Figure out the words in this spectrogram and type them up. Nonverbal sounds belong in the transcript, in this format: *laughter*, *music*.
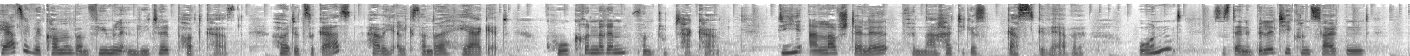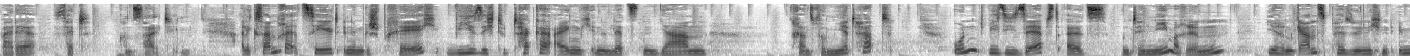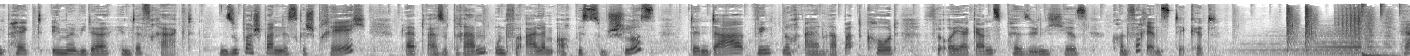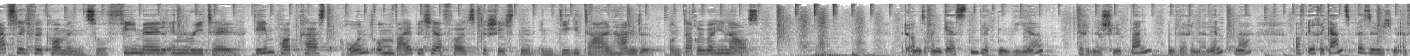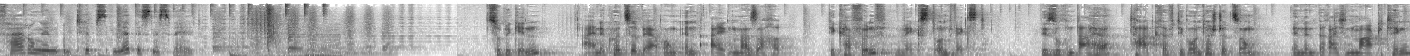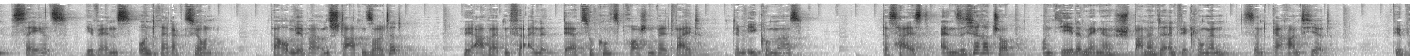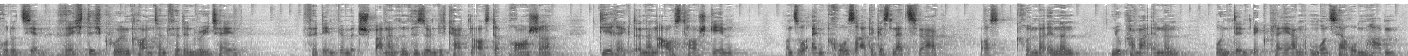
Herzlich willkommen beim Female in Retail Podcast. Heute zu Gast habe ich Alexandra Herget, Co-Gründerin von Tutaka, die Anlaufstelle für nachhaltiges Gastgewerbe und Sustainability Consultant bei der FED Consulting. Alexandra erzählt in dem Gespräch, wie sich Tutaka eigentlich in den letzten Jahren transformiert hat und wie sie selbst als Unternehmerin ihren ganz persönlichen Impact immer wieder hinterfragt. Ein super spannendes Gespräch, bleibt also dran und vor allem auch bis zum Schluss, denn da winkt noch ein Rabattcode für euer ganz persönliches Konferenzticket. Herzlich willkommen zu Female in Retail, dem Podcast rund um weibliche Erfolgsgeschichten im digitalen Handel und darüber hinaus. Mit unseren Gästen blicken wir, Verena Schlüppmann und Verena Lindner, auf ihre ganz persönlichen Erfahrungen und Tipps in der Businesswelt. Zu Beginn eine kurze Werbung in eigener Sache. Die K5 wächst und wächst. Wir suchen daher tatkräftige Unterstützung in den Bereichen Marketing, Sales, Events und Redaktion. Warum ihr bei uns starten solltet? Wir arbeiten für eine der Zukunftsbranchen weltweit, dem E-Commerce. Das heißt, ein sicherer Job und jede Menge spannende Entwicklungen sind garantiert. Wir produzieren richtig coolen Content für den Retail, für den wir mit spannenden Persönlichkeiten aus der Branche direkt in den Austausch gehen und so ein großartiges Netzwerk aus Gründerinnen, Newcomerinnen und den Big Playern um uns herum haben.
